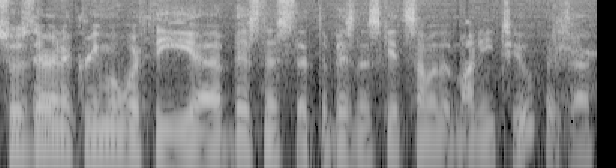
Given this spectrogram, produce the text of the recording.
So is there an agreement with the uh, business that the business gets some of the money too? Is that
